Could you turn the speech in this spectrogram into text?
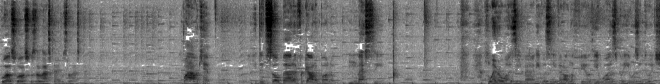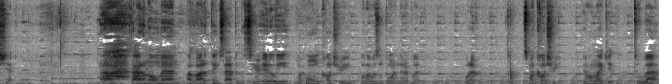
who else? Who else? Who's the last guy? Who's the last guy? Wow, I can't. He did so bad, I forgot about him. Messi. Where was he, man? He wasn't even on the field. He was, but he wasn't doing shit. Ah, I don't know, man. A lot of things happened this year. Italy, my home country. Well, I wasn't born there, but whatever. It's my country. You don't like it? Too bad.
